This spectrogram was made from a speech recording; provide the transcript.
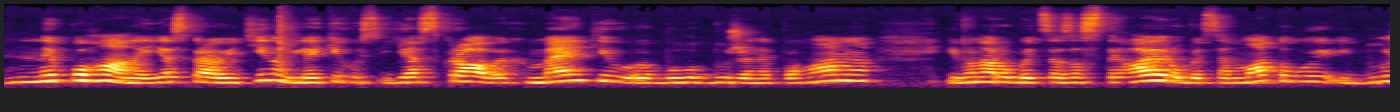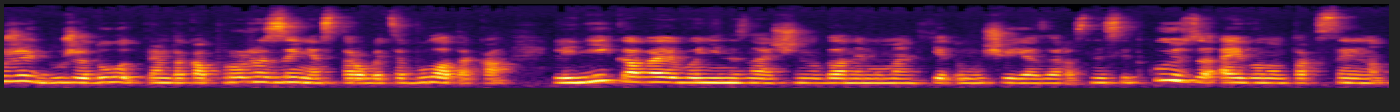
Непоганий яскравий відтінок для якихось яскравих мейків е, було б дуже непогано. і вона робиться, застигає, робиться матовою і дуже дуже довго, прям така прорезиняста робиться. Була така лінійка Avon, не знаю, чи на даний момент є, тому що я зараз не слідкую за Avon так сильно.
